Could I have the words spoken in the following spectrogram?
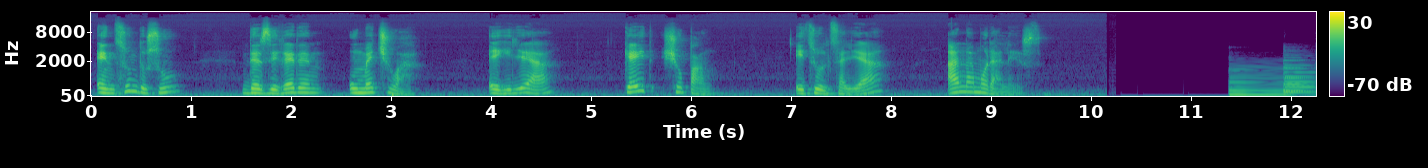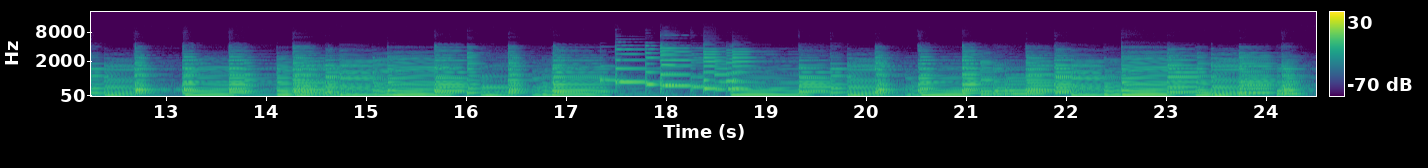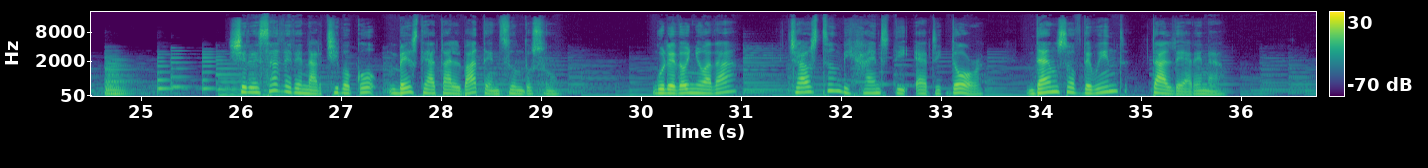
Entzun duzu, dezigeren umetsua. Egilea, Kate Chopin. Itzultzailea, Ana Morales. Xerezaderen artxiboko beste atal bat entzun duzu. Gure doinoa da Charleston Behind the Attic Door, Dance of the Wind taldearena.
